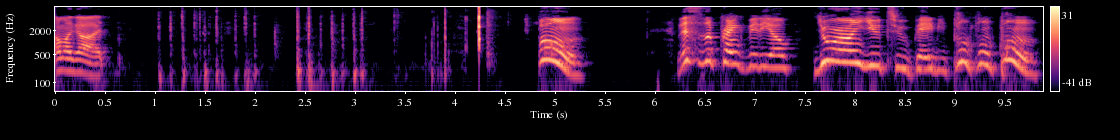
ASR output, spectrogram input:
Oh my god. Boom! This is a prank video. You're on YouTube, baby. Boom, boom, boom.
